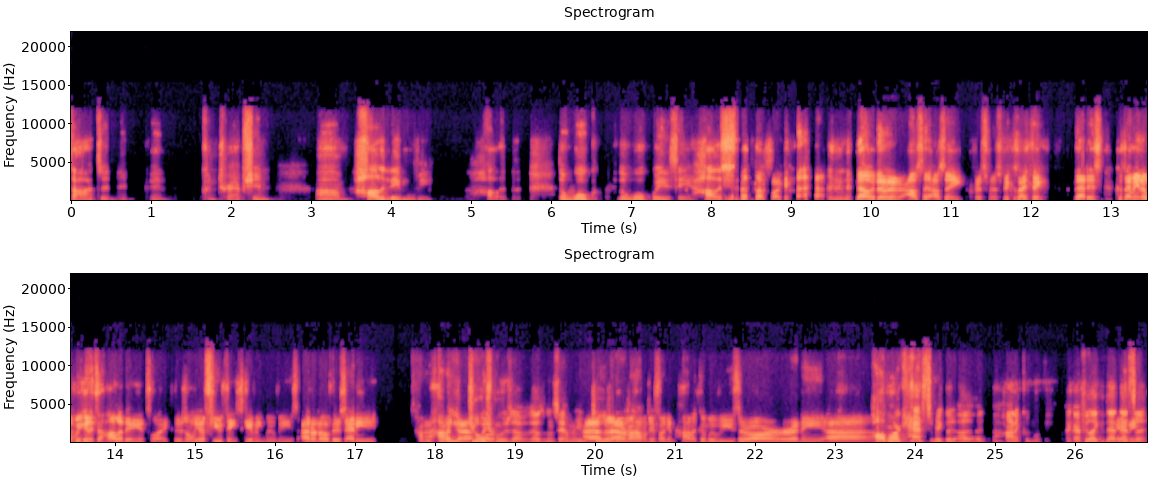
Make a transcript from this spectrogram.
thought and and, and contraption. Um, holiday movie, holiday, the woke the woke way to say holiday. Shut movie. the fuck. no, no, no, no. I'll say I'll say Christmas because I think that is because I mean if we get into holiday, it's like there's only a few Thanksgiving movies. I don't know if there's any. How, how many Jewish or- movies out? I was gonna say how many. I, I don't know how many there? fucking Hanukkah movies there are or any. uh Hallmark has to make a, a, a Hanukkah movie. Like I feel like that that's a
